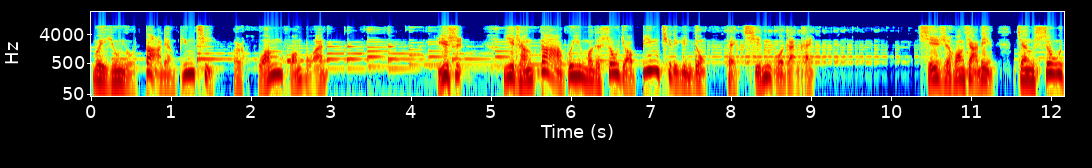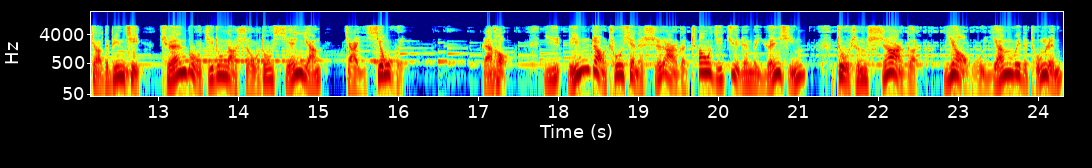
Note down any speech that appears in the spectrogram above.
为拥有大量兵器而惶惶不安。于是，一场大规模的收缴兵器的运动在秦国展开。秦始皇下令将收缴的兵器全部集中到首都咸阳加以销毁，然后以林赵出现的十二个超级巨人为原型，铸成十二个耀武扬威的铜人，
